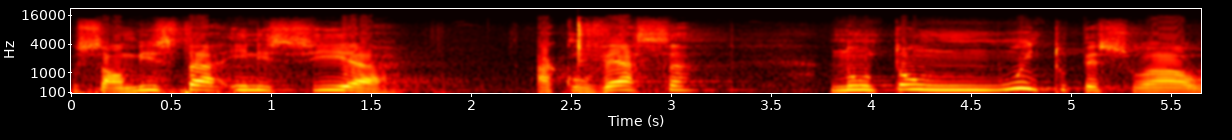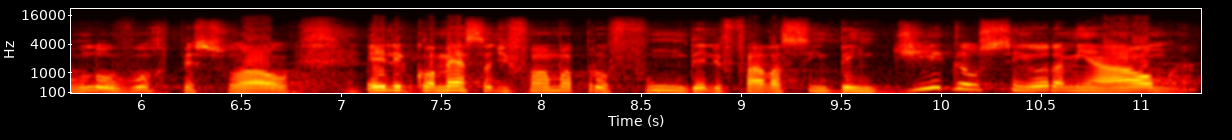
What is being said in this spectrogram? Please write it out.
O salmista inicia a conversa num tom muito pessoal, um louvor pessoal. Ele começa de forma profunda, ele fala assim: Bendiga o Senhor a minha alma,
